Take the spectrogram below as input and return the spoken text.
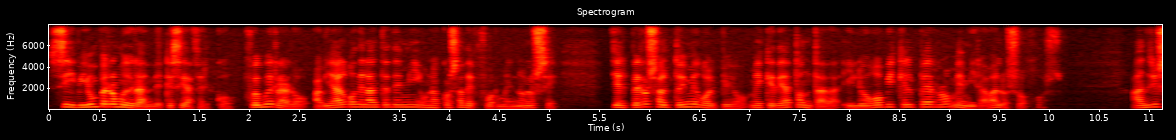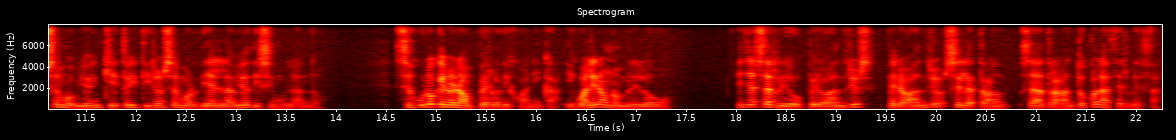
Sí, vi un perro muy grande que se acercó. Fue muy raro. Había algo delante de mí, una cosa deforme, no lo sé. Y el perro saltó y me golpeó. Me quedé atontada y luego vi que el perro me miraba a los ojos. Andrew se movió inquieto y Tyron se mordía el labio disimulando. Seguro que no era un perro, dijo Anika. Igual era un hombre lobo. Ella se rió, pero Andrew, pero Andrew se, le se atragantó con la cerveza.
